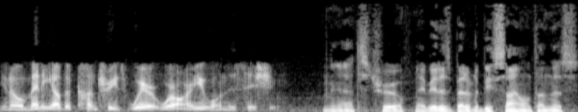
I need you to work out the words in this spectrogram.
You know, many other countries. Where where are you on this issue? Yeah, that's true. Maybe it is better to be silent on this.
